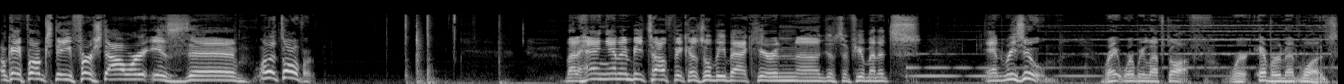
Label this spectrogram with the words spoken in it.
Okay, folks, the first hour is uh, well, it's over. But hang in and be tough because we'll be back here in uh, just a few minutes and resume right where we left off, wherever that was.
